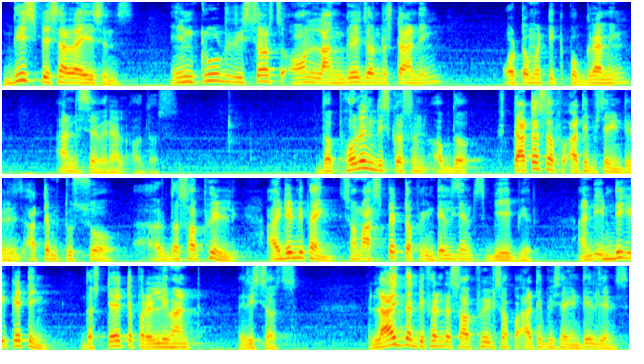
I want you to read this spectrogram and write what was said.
these specializations include research on language understanding, automatic programming and several others. The following discussion of the status of artificial intelligence attempt to show uh, the subfield identifying some aspect of intelligence behavior and indicating the state of relevant research. Like the different subfields of artificial intelligence,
